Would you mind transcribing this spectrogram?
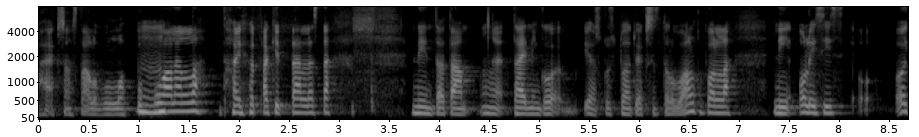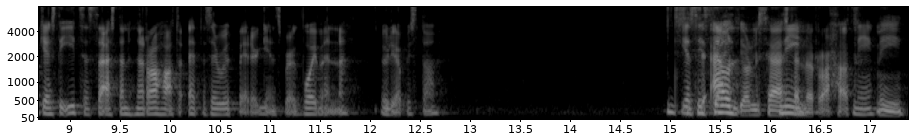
1800-luvun loppupuolella mm. tai jotakin tällaista, niin tota, tai niin kuin joskus 1900-luvun alkupuolella, niin oli siis oikeasti itse säästänyt ne rahat, että se Ruth Bader Ginsburg voi mennä yliopistoon. Siis ja siis se, äiti oli säästänyt niin, rahat. Niin. niin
